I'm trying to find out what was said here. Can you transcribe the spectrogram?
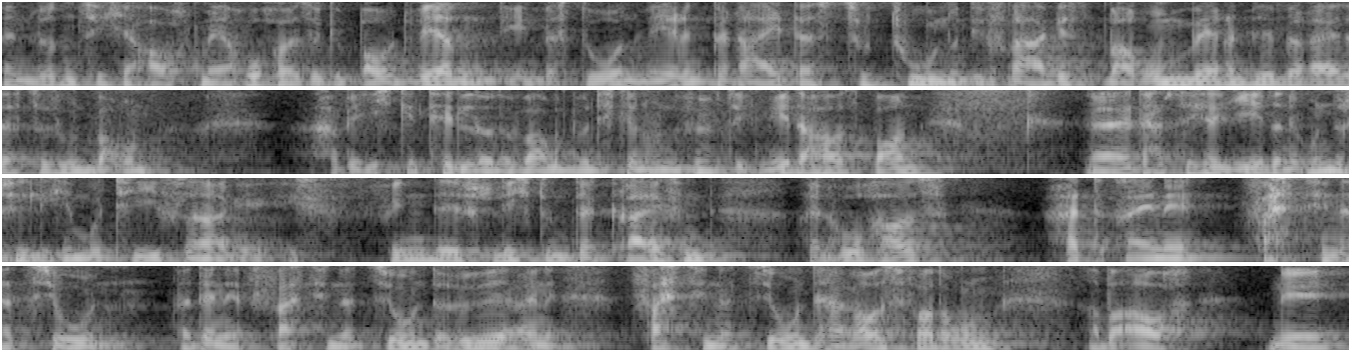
dann würden sicher auch mehr Hochhäuser gebaut werden. Die Investoren wären bereit, das zu tun. Und die Frage ist, warum wären wir bereit, das zu tun? Warum habe ich getitelt oder warum würde ich gerne 150 Meter Haus bauen? Äh, da hat sicher jeder eine unterschiedliche Motivlage. Ich finde schlicht und ergreifend, ein Hochhaus hat eine Faszination hat eine Faszination der Höhe, eine Faszination der Herausforderung, aber auch eine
